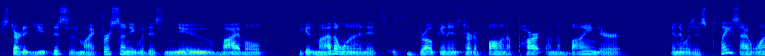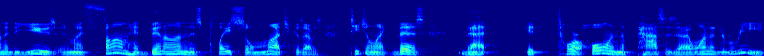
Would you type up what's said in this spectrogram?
started. This is my first Sunday with this new Bible because my other one it's it's broken and started falling apart on the binder and there was this place I wanted to use, and my thumb had been on this place so much because I was teaching like this that it tore a hole in the passage that I wanted to read.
